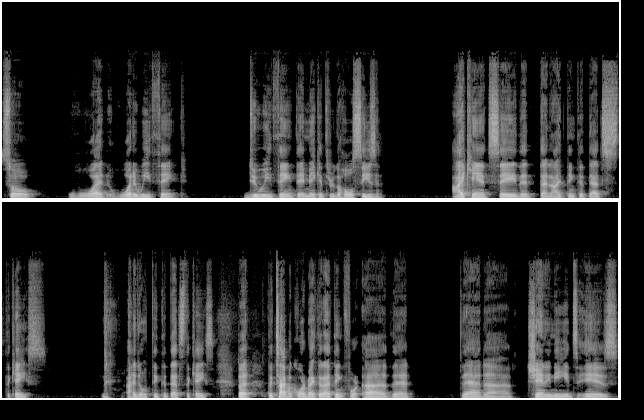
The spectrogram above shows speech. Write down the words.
So what what do we think? Do we think they make it through the whole season? I can't say that that I think that that's the case. I don't think that that's the case. But the type of quarterback that I think for uh that that uh needs is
